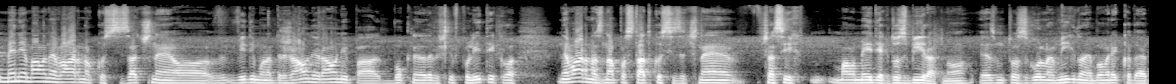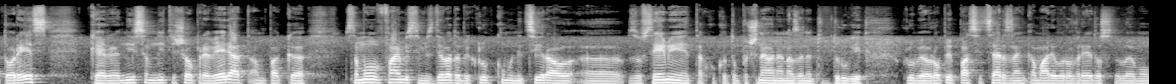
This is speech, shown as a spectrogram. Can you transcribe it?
meni je malo nevarno, ko si začnejo, vidimo na državni ravni, pa bog ne da, da bi šli v politiko. Nevarno zna postati, ko si začne včasih malo medije kdo zbirati. No. Jaz sem to zgolj namignil, ne bom rekel, da je to res, ker nisem niti šel preverjati, ampak uh, samo fajn bi se mi zdelo, da bi klub komuniciral uh, z vsemi, tako kot to počnejo ne nazadnje tudi drugi klubi Evropi, pa sicer za enka Marijo Vredo sodelujemo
